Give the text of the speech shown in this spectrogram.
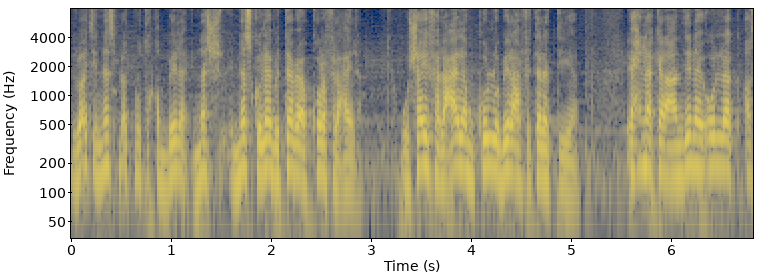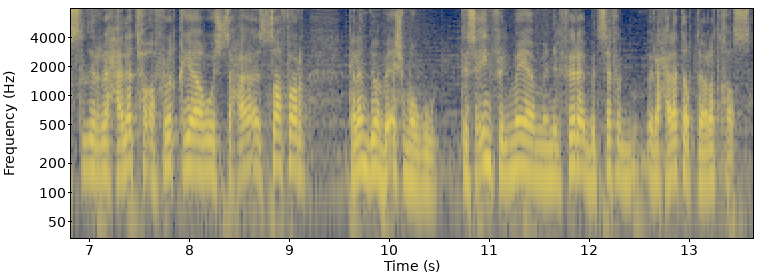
دلوقتي الناس بقت متقبلة. الناس الناس كلها بتتابع الكرة في العالم وشايفة العالم كله بيلعب في ثلاث أيام. إحنا كان عندنا يقول لك أصل الرحلات في أفريقيا والسفر الكلام ده ما بقاش موجود. 90% من الفرق بتسافر رحلاتها بطيارات خاصة.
